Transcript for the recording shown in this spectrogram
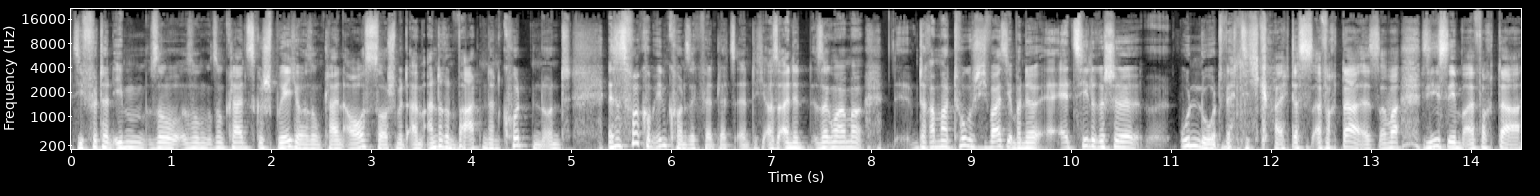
sie führt dann eben so, so, so ein kleines Gespräch oder so einen kleinen Austausch mit einem anderen wartenden Kunden. Und es ist vollkommen inkonsequent letztendlich. Also eine, sagen wir mal, dramaturgisch, ich weiß nicht, aber eine erzählerische Unnotwendigkeit, dass es einfach da ist. Aber sie ist eben einfach da.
